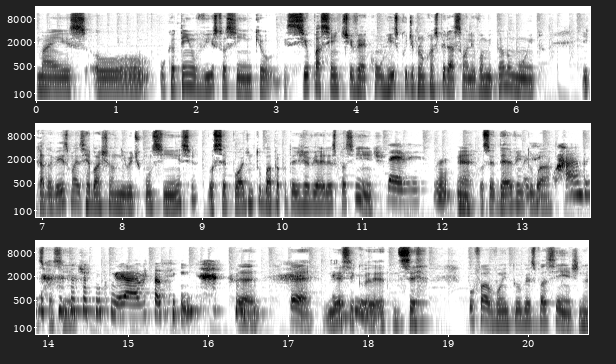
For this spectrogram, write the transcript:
Mas o, o que eu tenho visto assim, que eu, se o paciente tiver com risco de broncoaspiração ali vomitando muito e cada vez mais rebaixando o nível de consciência, você pode entubar para proteger a viária desse paciente. Deve, né? É, você deve entubar esse paciente. Grave assim. É, é nesse, é, por favor, entube esse paciente, né?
